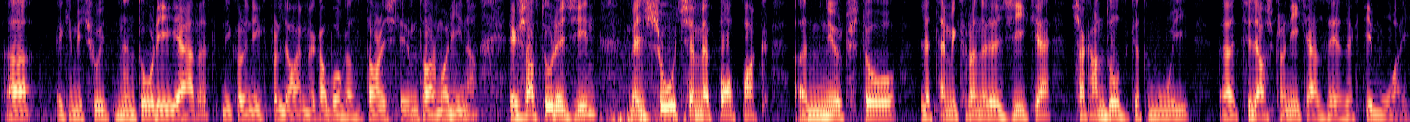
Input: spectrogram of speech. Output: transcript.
e kemi qujtë Nëntori i errët, një kronikë për lajme ka bo gazetari Çlirimtar Morina, e kisha ftu regjinë me lëshu që me pa pak në mënyrë kështu le të themi kronologjike çka ka ndodhë këtë muaj, cila është kronika e zezë e këtij muaji.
